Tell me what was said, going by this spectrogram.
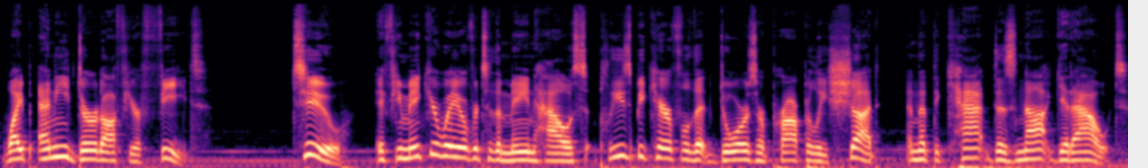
Wipe any dirt off your feet. 2. If you make your way over to the main house, please be careful that doors are properly shut and that the cat does not get out.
